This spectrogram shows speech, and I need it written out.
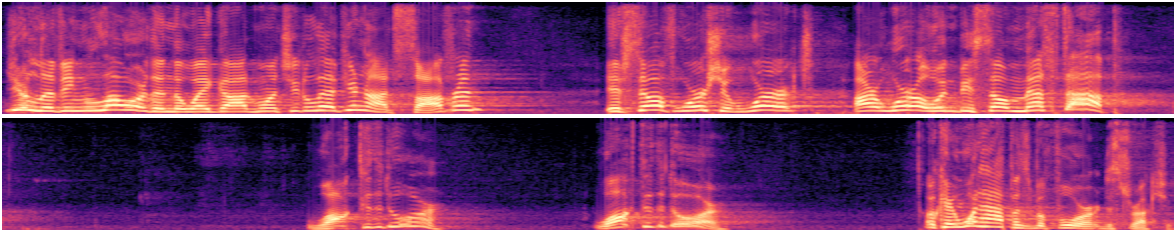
You're living lower than the way God wants you to live. You're not sovereign. If self worship worked, our world wouldn't be so messed up. Walk through the door. Walk through the door. Okay, what happens before destruction?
